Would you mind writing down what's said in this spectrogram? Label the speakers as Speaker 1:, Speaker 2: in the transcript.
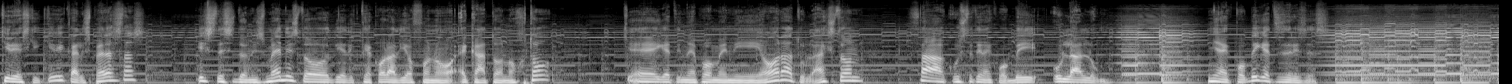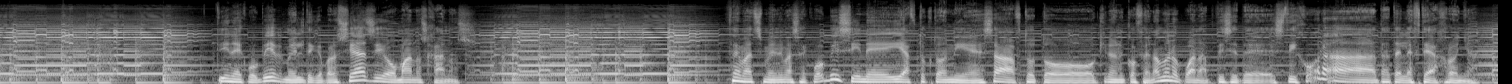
Speaker 1: Κυρίες και κύριοι καλησπέρα σας. Είστε συντονισμένοι στο διαδικτυακό ραδιόφωνο 108 και για την επόμενη ώρα τουλάχιστον θα ακούσετε την εκπομπή Ουλαλούμ. Μια εκπομπή για τις ρίζες. Την εκπομπή επιμελείται και παρουσιάζει ο Μάνος Χάνος. Θέμα της σημερινής μας εκπομπής είναι οι αυτοκτονίες, αυτό το κοινωνικό φαινόμενο που αναπτύσσεται στη χώρα τα τελευταία χρόνια.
